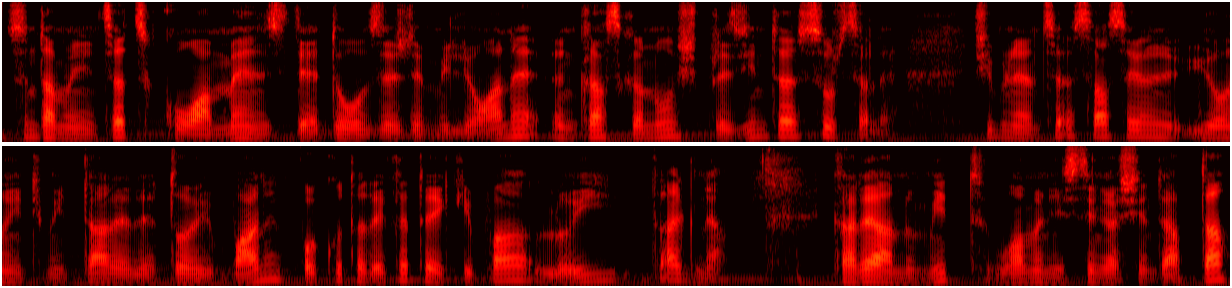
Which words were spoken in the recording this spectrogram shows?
sunt amenințați cu amenzi de 20 de milioane în caz că nu își prezintă sursele. Și bineînțeles, asta e o intimidare de toi bani făcută de către echipa lui Dragnea, care a numit oamenii stânga și în dreapta,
